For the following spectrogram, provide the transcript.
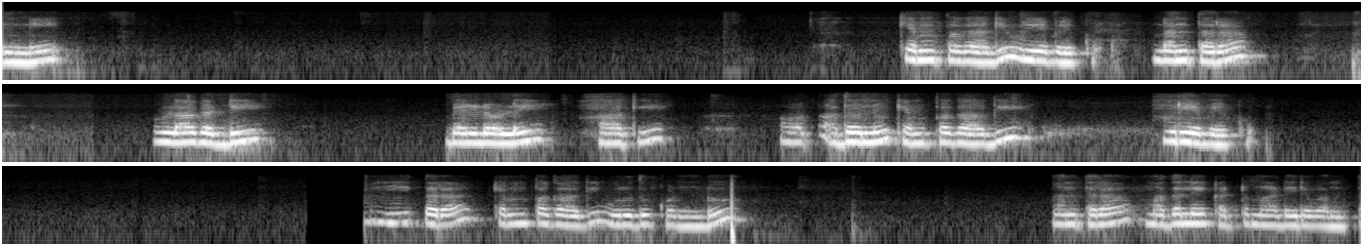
ಎಣ್ಣೆ ಕೆಂಪಗಾಗಿ ಹುರಿಯಬೇಕು ನಂತರ ಉಳ್ಳಾಗಡ್ಡಿ, ಬೆಳ್ಳುಳ್ಳಿ ಹಾಕಿ ಅದನ್ನು ಕೆಂಪಗಾಗಿ ಹುರಿಯಬೇಕು ಈ ಥರ ಕೆಂಪಗಾಗಿ ಹುರಿದುಕೊಂಡು ನಂತರ ಮೊದಲೇ ಕಟ್ ಮಾಡಿರುವಂಥ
